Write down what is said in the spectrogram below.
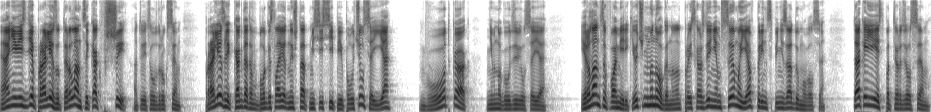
«Они везде пролезут, ирландцы, как вши», — ответил вдруг Сэм. «Пролезли когда-то в благословенный штат Миссисипи, и получился я». «Вот как?» — немного удивился я. Ирландцев в Америке очень много, но над происхождением Сэма я в принципе не задумывался. Так и есть, подтвердил Сэм.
